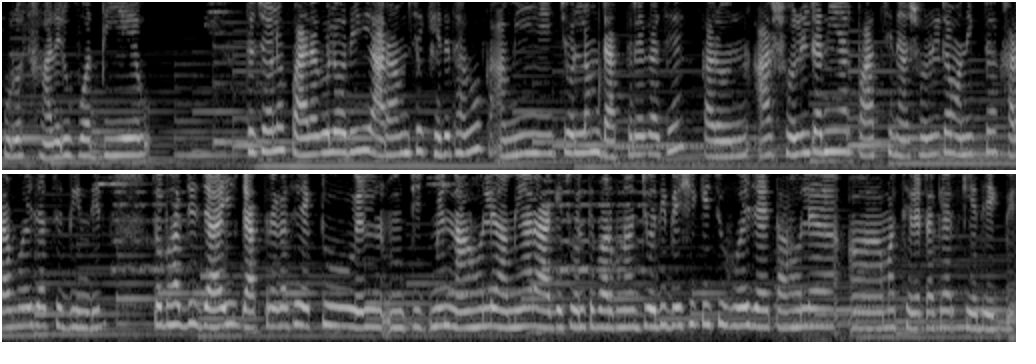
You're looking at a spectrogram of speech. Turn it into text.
পুরো ছাদের উপর দিয়ে। তো চলো পায়রাগুলো ওদিকে আরামসে খেতে থাকুক। আমি চললাম ডাক্তারের কাছে, কারণ আর শরীরটা নিয়ে আর পাচ্ছি না। শরীরটা অনেকটা খারাপ হয়ে যাচ্ছে দিন দিন। তো ভাবছি যাই ডাক্তারের কাছে একটু ট্রিটমেন্ট না হলে আমি আর আগে চলতে পারব না। যদি বেশি কিছু হয়ে যায় তাহলে আমার ছেলেটাকে আর কে দেখবে?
